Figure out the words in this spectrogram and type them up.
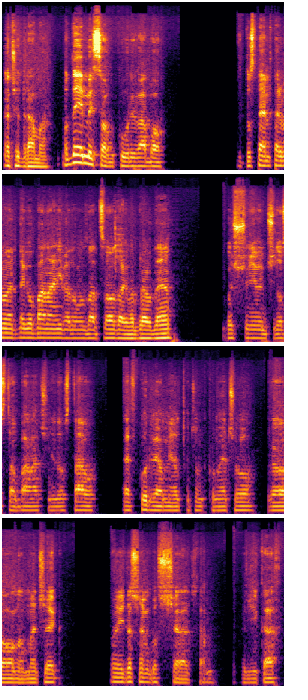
Znaczy drama. No dymy są, kurwa, bo dostałem permanentnego bana, nie wiadomo za co, tak naprawdę. Gościu nie wiem, czy dostał bana, czy nie dostał. Ale wkurwiał mnie od początku meczu. Rolo meczyk. No i zacząłem go strzelać tam w chodzikach.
